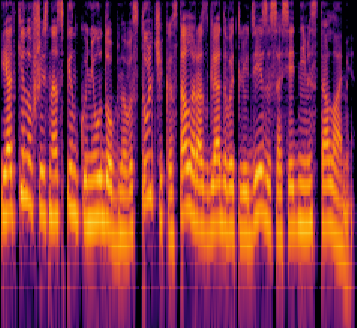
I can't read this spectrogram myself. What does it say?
и, откинувшись на спинку неудобного стульчика, стала разглядывать людей за соседними столами.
